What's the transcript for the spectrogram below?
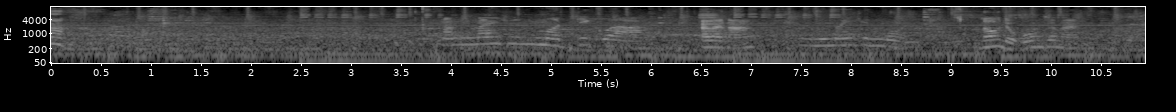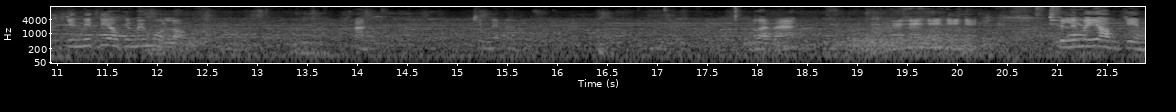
าก มันไม่กินหมดดีกว่า อะไรนะ มันไม่กินหมด เนาะเดี๋ยวอ้วนใช่ไหม กินนิดเดียวกินไม่หมดหรอก อะ ชิมนิดนึงอ ร่อยไหมฟิลลี่ไม่ยอมกิน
